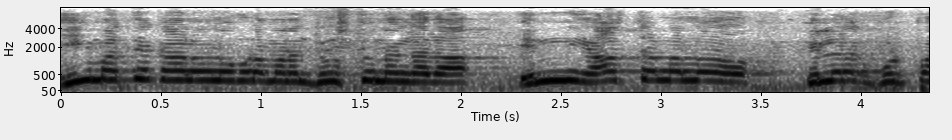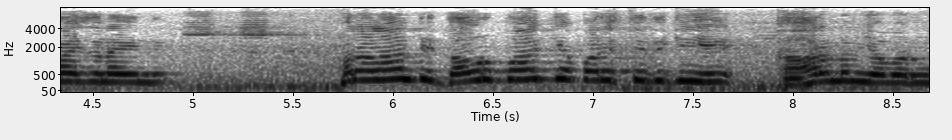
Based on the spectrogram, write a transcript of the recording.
ఈ మధ్య కాలంలో కూడా మనం చూస్తున్నాం కదా ఎన్ని హాస్టళ్ళలో పిల్లలకు ఫుడ్ పాయిజన్ అయింది. మరి అలాంటి దౌర్భాగ్య పరిస్థితికి కారణం ఎవరు?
